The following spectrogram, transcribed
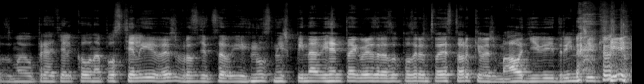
s mojou priateľkou na posteli, vieš, proste celý hnusný, špinavý hen, tak vieš, zrazu pozriem tvoje storky, vieš, Maldivy, drinčiky.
